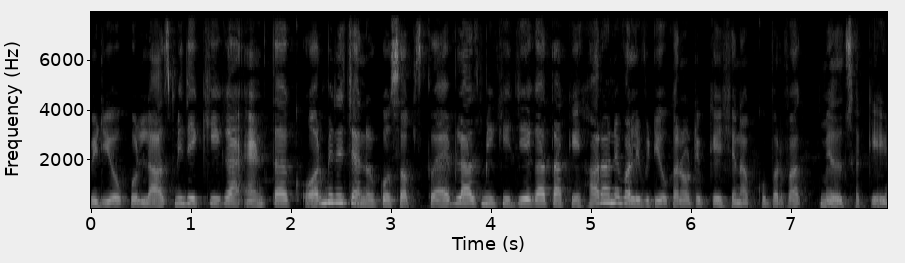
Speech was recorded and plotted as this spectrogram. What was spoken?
वीडियो को लाजमी देखिएगा एंड तक और मेरे चैनल को सब्सक्राइब लाजमी कीजिएगा ताकि हर आने वाली वीडियो का नोटिफिकेशन आपको बर वक्त मिल सके।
